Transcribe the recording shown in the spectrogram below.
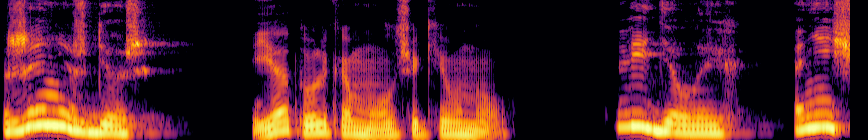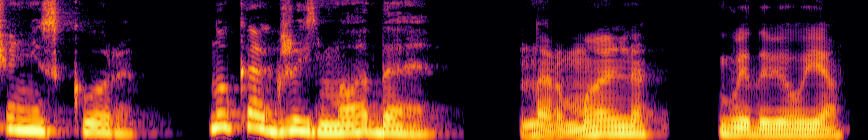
Женю ждешь?» Я только молча кивнул. «Видела их. Они еще не скоро. Ну как жизнь молодая?» «Нормально», – выдавил я.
